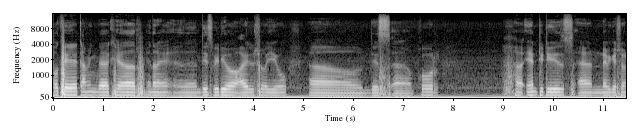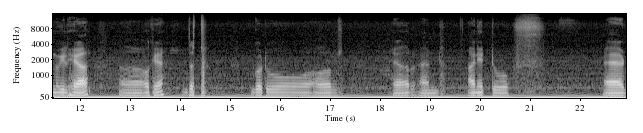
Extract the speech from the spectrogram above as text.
okay coming back here in the, uh, this video I'll show you uh, this uh, four uh, entities and navigation wheel here. Uh, okay just go to our here and I need to add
